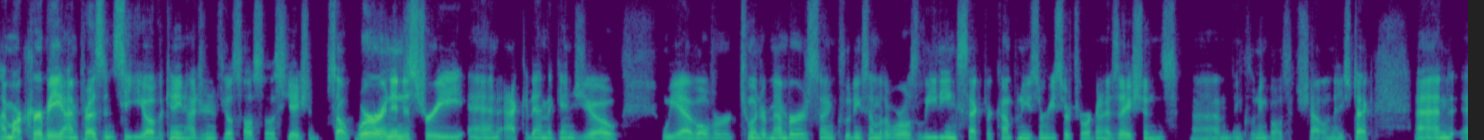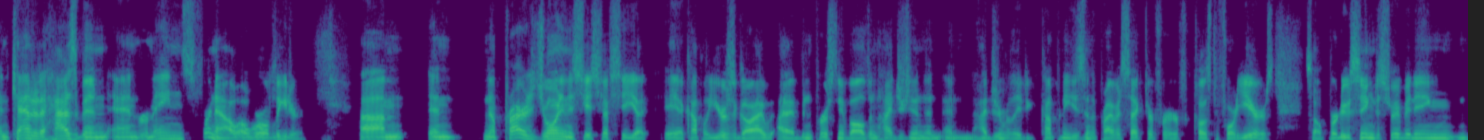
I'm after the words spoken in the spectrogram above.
I'm Mark Kirby. I'm President CEO of the Canadian Hydrogen and Fuel Cell Association. So we're an industry and academic NGO. We have over 200 members, including some of the world's leading sector companies and research organizations, um, including both Shell and HTEC. And, and Canada has been and remains, for now, a world leader. Um, and now, prior to joining the CHFC a, a couple of years ago, I, I, have been personally involved in hydrogen and, and hydrogen-related companies in the private sector for, for, close to 40 years. So producing, distributing,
